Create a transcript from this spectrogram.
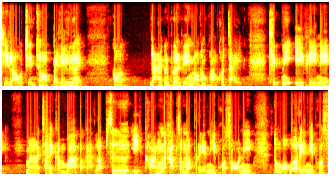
ที่เราชื่นชอบไปเรื่อยๆ ก็อยากให้เพื่อนๆพี่น้องทำความเข้าใจ คลิปนี้ EP นี้มาใช้คำว่าประกาศรับซื้ออีกครั้งนะครับสำหรับเหรียญนี้พศนี้ ต้องบอกว่าเหรียญนี้พศ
